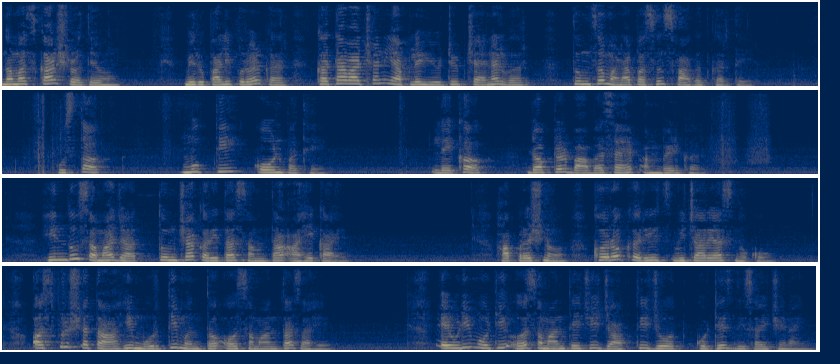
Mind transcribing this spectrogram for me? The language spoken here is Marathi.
नमस्कार श्रोतेहो. मी रुपाली पुरळकर कथा वाचन या आपल्या यूट्यूब चॅनलवर तुमचं मनापासून स्वागत करते. पुस्तक मुक्ती कोण पथे? लेखक डॉक्टर बाबासाहेब आंबेडकर. हिंदू समाजात तुमच्याकरिता समता आहे काय? हा प्रश्न खरोखरीच विचारायच नको. अस्पृश्यता ही मूर्तिमंत असमानताच आहे. एवढी मोठी असमानतेची जागती ज्योत कुठेच दिसायची नाही.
